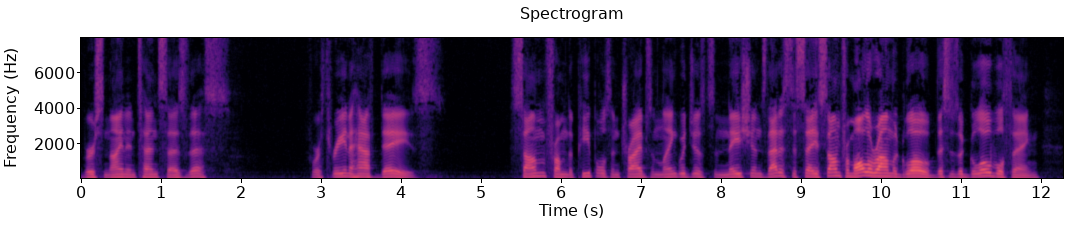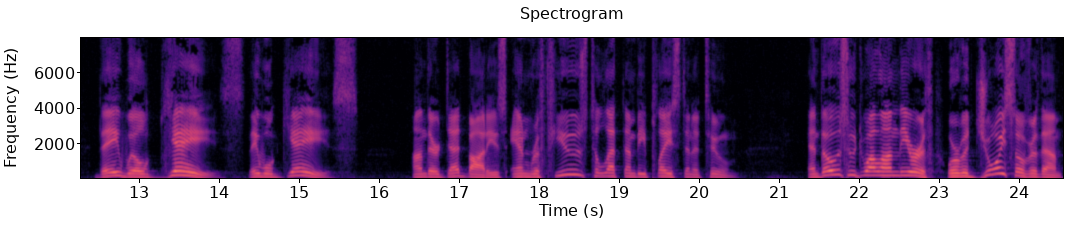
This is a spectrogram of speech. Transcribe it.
Verse 9 and 10 says this For three and a half days, some from the peoples and tribes and languages and nations, that is to say, some from all around the globe. This is a global thing. They will gaze, they will gaze on their dead bodies and refuse to let them be placed in a tomb. And those who dwell on the earth will rejoice over them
